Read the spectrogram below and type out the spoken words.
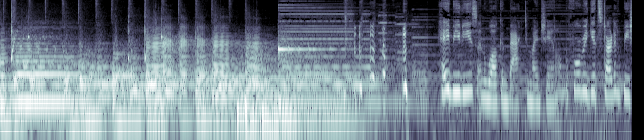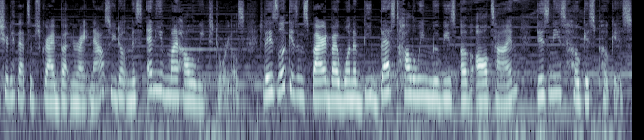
Thank you. Hey beauties and welcome back to my channel. Before we get started, be sure to hit that subscribe button right now so you don't miss any of my Halloween tutorials. Today's look is inspired by one of the best Halloween movies of all time, Disney's Hocus Pocus.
